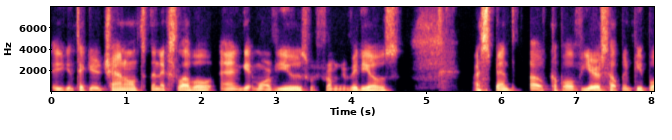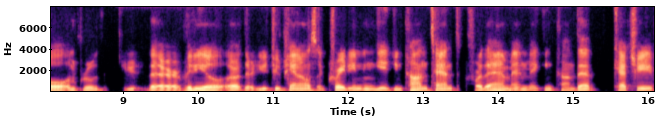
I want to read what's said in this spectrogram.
you can take your channel to the next level and get more views with, from your videos. I spent a couple of years helping people improve their video or their YouTube channels and creating engaging content for them and making content catchy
